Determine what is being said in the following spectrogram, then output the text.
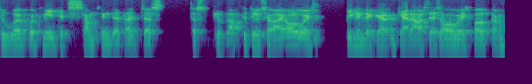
to work with meat. It's something that I just just love to do. So I always been in the garage, there's always biltong.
